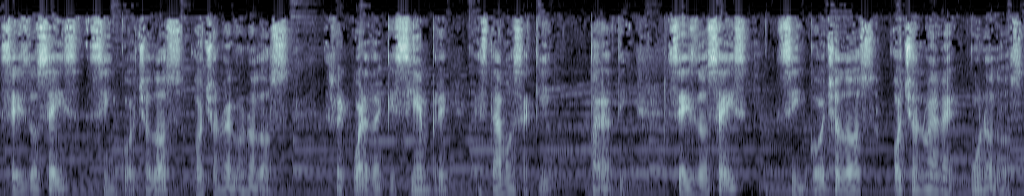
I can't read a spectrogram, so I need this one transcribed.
626-582-8912. Recuerda que siempre estamos aquí para ti. 626-582-8912.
